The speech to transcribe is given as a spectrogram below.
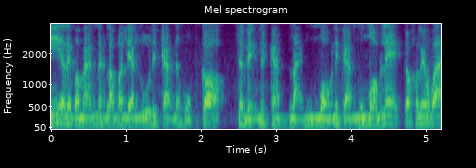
นี้อะไรประมาณนี้เรามาเรียนรู้ด้วยกันนะผมก็จะแบ่งด้วยกันหลายมุมมองด้วยกันมุมมองแรกก็เขาเรียกว่า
